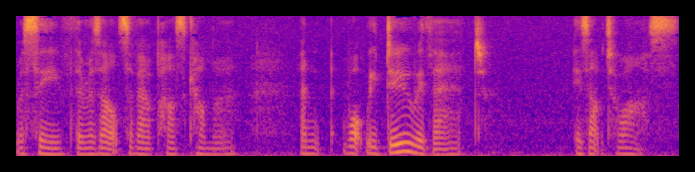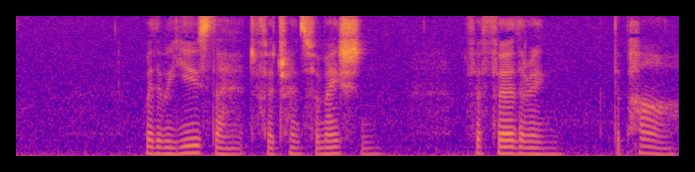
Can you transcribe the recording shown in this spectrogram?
receive the results of our past karma, and what we do with that is up to us. Whether we use that for transformation, for furthering the path,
